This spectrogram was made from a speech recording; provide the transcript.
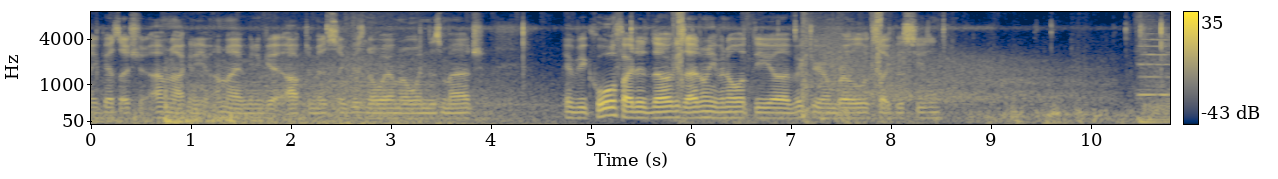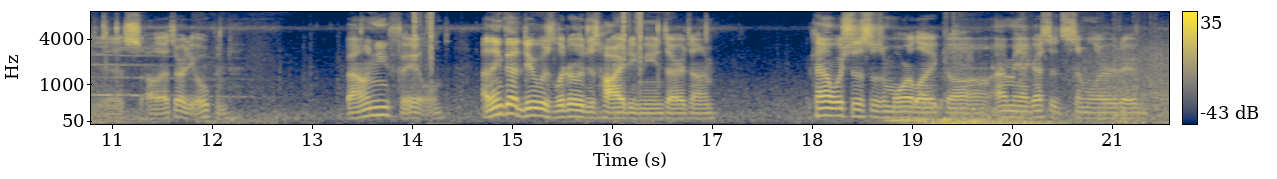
I guess I should, I'm not gonna, I'm not even gonna get optimistic. There's no way I'm gonna win this match. It'd be cool if I did though, because I don't even know what the uh, victory umbrella looks like this season. Yes, oh that's already opened. Bounty failed. I think that dude was literally just hiding the entire time. I kind of wish this was more like, uh, I mean, I guess it's similar to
